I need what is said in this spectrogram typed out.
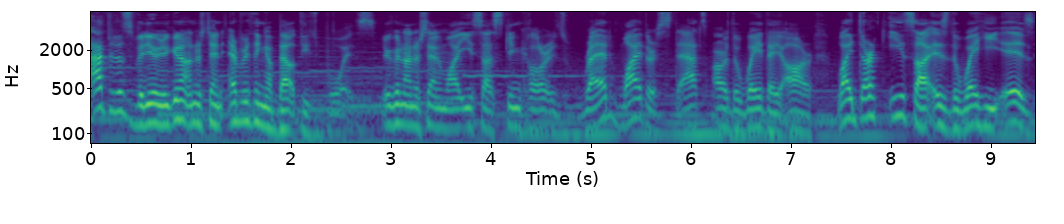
After this video, you're going to understand everything about these boys. You're going to understand why Esau's skin color is red, why their stats are the way they are, why Dark Esau is the way he is,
